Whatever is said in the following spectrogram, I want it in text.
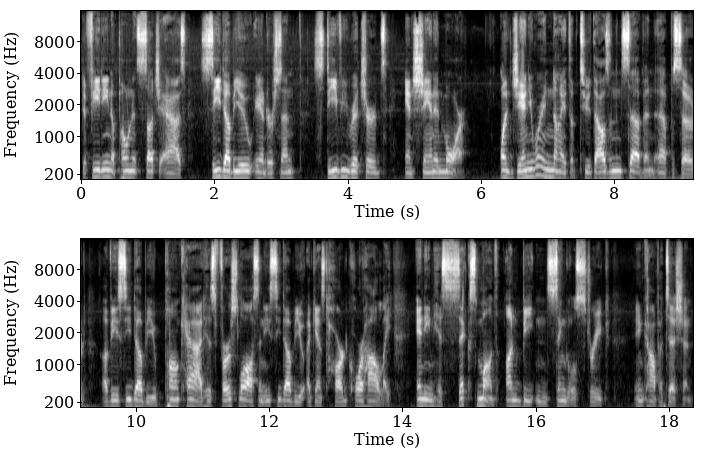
defeating opponents such as C.W. Anderson, Stevie Richards, and Shannon Moore. On January 9th of 2007 episode of ECW, Punk had his first loss in ECW against Hardcore Holly, ending his six month unbeaten singles streak in competition.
